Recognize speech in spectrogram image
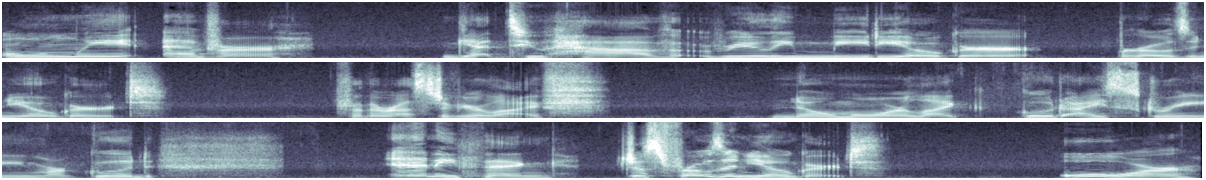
only ever get to have really mediocre frozen yogurt for the rest of your life? No more like good ice cream or good anything, just frozen yogurt. Or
